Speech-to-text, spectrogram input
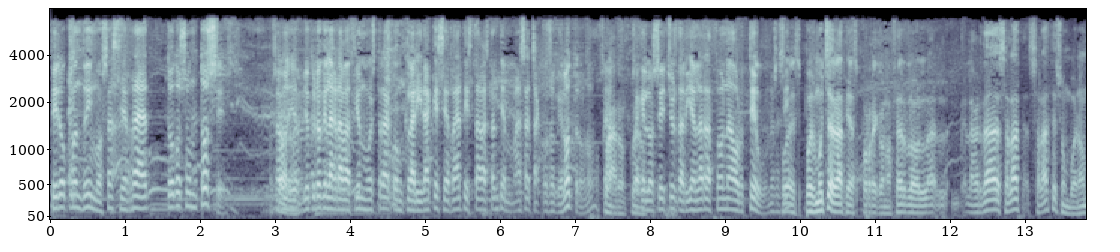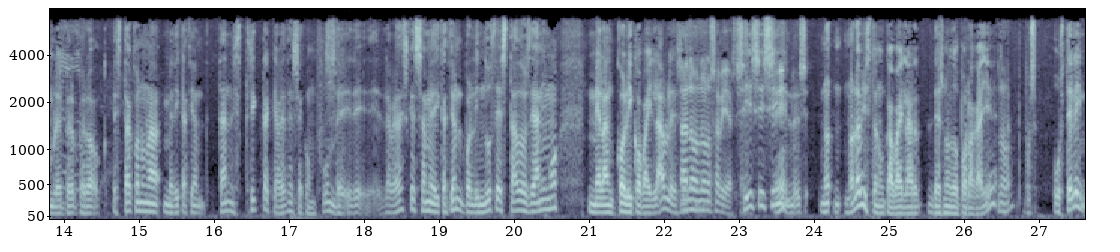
pero cuando oímos a Serrat, todos son toses. O sea, Claro. yo, yo creo que la grabación muestra con claridad que Serrat está bastante más achacoso que el otro, ¿no? O sea, Claro, o sea, claro. que los hechos darían la razón a Orteu, ¿no es así? Pues, pues muchas gracias por reconocerlo. La, la verdad, Salaz, Salaz es un buen hombre, pero, pero está con una medicación tan estricta que a veces se confunde. Sí. La verdad es que esa medicación pues, le induce estados de ánimo melancólico bailables. Ah, no, no lo sabías. Sí, sí, sí. ¿Sí? ¿No, ¿No lo ha visto nunca bailar desnudo por la calle? No. Pues usted le,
